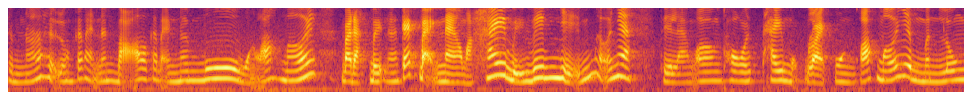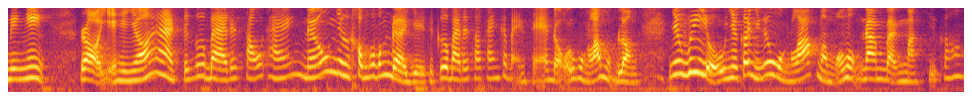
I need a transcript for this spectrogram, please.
thì mình nói thiệt luôn các bạn nên bỏ và các bạn nên mua quần lót mới. Và đặc biệt là các bạn nào mà hay bị viêm nhiễm nữa nha thì làm ơn thôi thay một loạt quần lót mới giùm mình luôn đi nghe. Rồi vậy thì nhớ ha cứ 3 tới 6 tháng nếu như không có vấn đề gì thì cứ 3 tới 6 tháng các bạn sẽ đổi quần lót một lần. Nhưng ví dụ như có những cái quần lót mà mỗi một năm bạn mặc chỉ có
